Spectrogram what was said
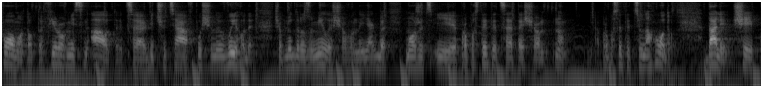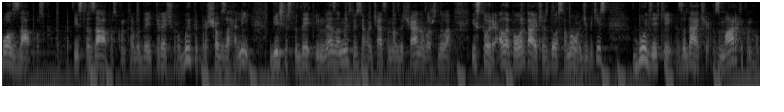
FOMO, тобто Fear of Missing Out, це відчуття впущеної вигоди, щоб люди розуміли, що вони якби можуть і пропустити це те, що ну. Пропустити цю нагоду. Далі ще й по запуску, тобто після запуску треба деякі речі робити, про що взагалі більшість людей і не замислюється, хоча це надзвичайно важлива історія. Але повертаючись до самого GPTs, будь-які задачі з маркетингу,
